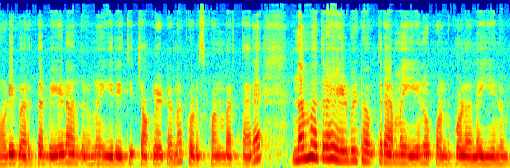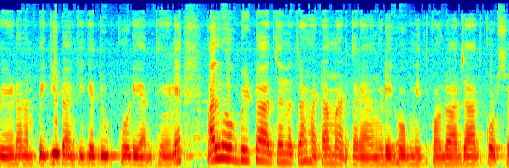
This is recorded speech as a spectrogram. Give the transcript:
ನೋಡಿ ಬರ್ತಾ ಬೇಡ ಅಂದ್ರೂ ಈ ರೀತಿ ಚಾಕ್ಲೇಟನ್ನು ಕೊಡಿಸ್ಕೊಂಡು ಬರ್ತಾರೆ. ನಮ್ಮ ಹತ್ರ ಹೇಳ್ಬಿಟ್ಟು ಹೋಗ್ತಾರೆ, ಅಮ್ಮ, ಏನೂ ಕೊಂಡ್ಕೊಳ್ಳಲ್ಲ ಏನು ಬೇಡ ನಮ್ಮ ಪಿಗ್ಗಿ ಬ್ಯಾಂಕಿಗೆ ದುಡ್ಡು ಕೊಡಿ ಅಂತ ಹೇಳಿ. ಅಲ್ಲಿ ಹೋಗ್ಬಿಟ್ಟು ಅಜ್ಜನ ಹತ್ರ ಹಠ ಮಾಡ್ತಾರೆ, ಅಂಗಡಿಗೆ ಹೋಗಿ ನಿಂತ್ಕೊಂಡು, ಅಜ್ಜ, ಅದು ಕೊಡಿಸು,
